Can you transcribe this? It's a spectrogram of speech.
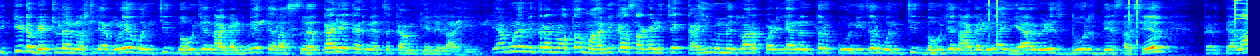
तिकीट भेटलं नसल्यामुळे वंचित बहुजन आघाडीने त्याला सहकार्य करण्याचं काम केलेलं आहे. यामुळे मित्रांनो आता महाविकास आघाडीचे काही उमेदवार पडल्यानंतर कोणी जर वंचित बहुजन आघाडीला यावेळेस दोष देत असेल तर त्याला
